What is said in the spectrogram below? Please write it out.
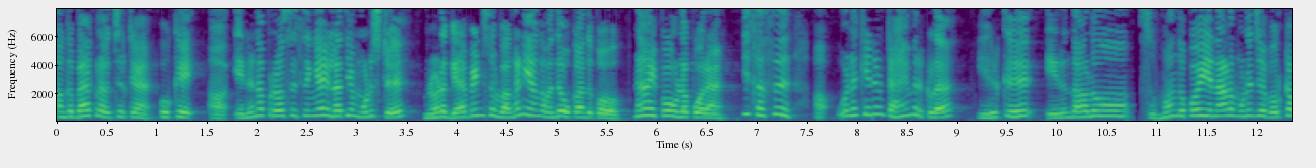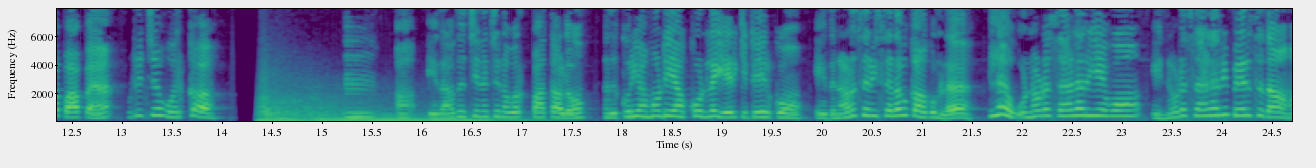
அங்க பேக்ல வச்சிருக்கேன். ஓகே. ஆ, என்னென்ன ப்ராசஸிங்க எல்லாத்தையும் முடிச்சிட்டு உன்னோட கேபின்னு சொல்லுவாங்க நீ அங்க வந்து உட்காந்துக்கோ நான் இப்போ உள்ள போறேன். சசு உனக்கு இன்னும் டைம் இருக்குல்ல? இருக்கு. இருந்தாலும் சும்மா அங்க போய் என்னால முடிஞ்ச ஒர்க்கை பாப்பேன் முடிஞ்ச ஒர்க்கா ஏதாவது சின்ன சின்ன ஒர்க் பார்த்தாலும் அதுக்குரிய அமௌண்ட் என் அக்கௌண்ட்ல ஏறிக்கிட்டே இருக்கும். இதனால சரி செலவுக்கு ஆகும்ல? இல்ல உன்னோட சேலரியேவும் என்னோட சேலரி பெருசுதான்.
